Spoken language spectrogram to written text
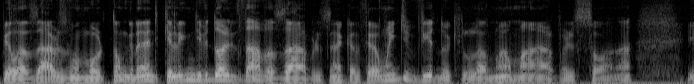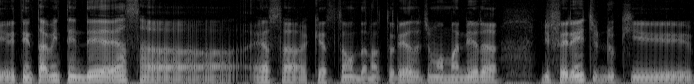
pelas árvores um amor tão grande que ele individualizava as árvores, né? Quer dizer, é um indivíduo aquilo lá, não é uma árvore só, né? E ele tentava entender essa, essa questão da natureza de uma maneira diferente do que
